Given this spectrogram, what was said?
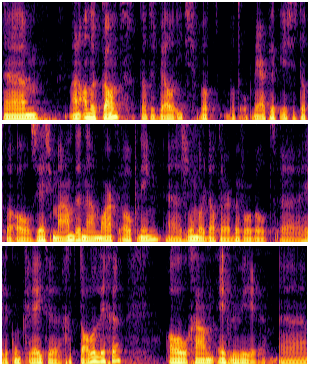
Ehm, aan de andere kant, dat is wel iets wat, wat opmerkelijk is, is dat we al zes maanden na marktopening, zonder dat er bijvoorbeeld hele concrete getallen liggen, al gaan evalueren. Ehm,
